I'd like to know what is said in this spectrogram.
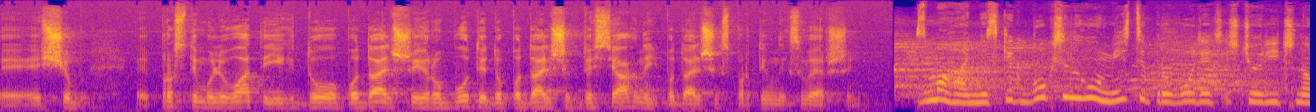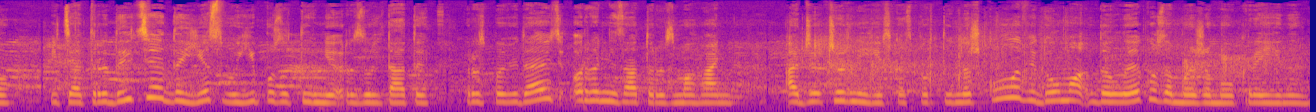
е, щоб е, простимулювати їх до подальшої роботи, до подальших досягнень, подальших спортивних звершень. Змагання з кікбоксингу у місті проводять щорічно. І ця традиція дає свої позитивні результати, розповідають організатори змагань. Адже Чернігівська спортивна школа відома далеко за межами України.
